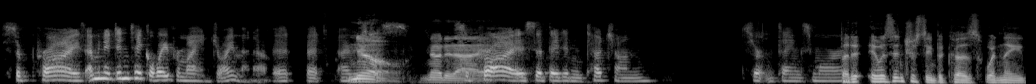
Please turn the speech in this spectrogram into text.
surprised. I mean, it didn't take away from my enjoyment of it, but I was no, just no, did I. surprised that they didn't touch on certain things more. But it, it was interesting because when they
